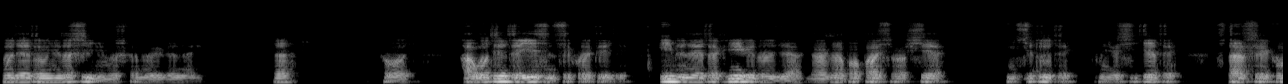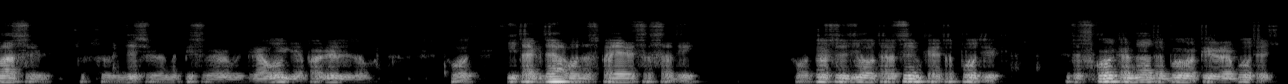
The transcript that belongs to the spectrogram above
Мы до этого не дошли немножко на вебинаре. Да? Вот. А вот это и есть энциклопедия. Именно эта книга, друзья, должна попасть во все институты, университеты, старшие классы. Здесь уже написано биология, параллелизм. Вот. И тогда у нас появятся сады. Вот. То, что сделал Троценко, это подвиг. Это сколько надо было переработать.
